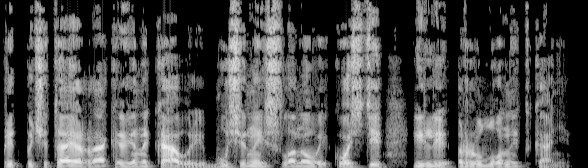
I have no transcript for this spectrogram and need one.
предпочитая раковины каури, бусины из слоновой кости или рулоны ткани.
